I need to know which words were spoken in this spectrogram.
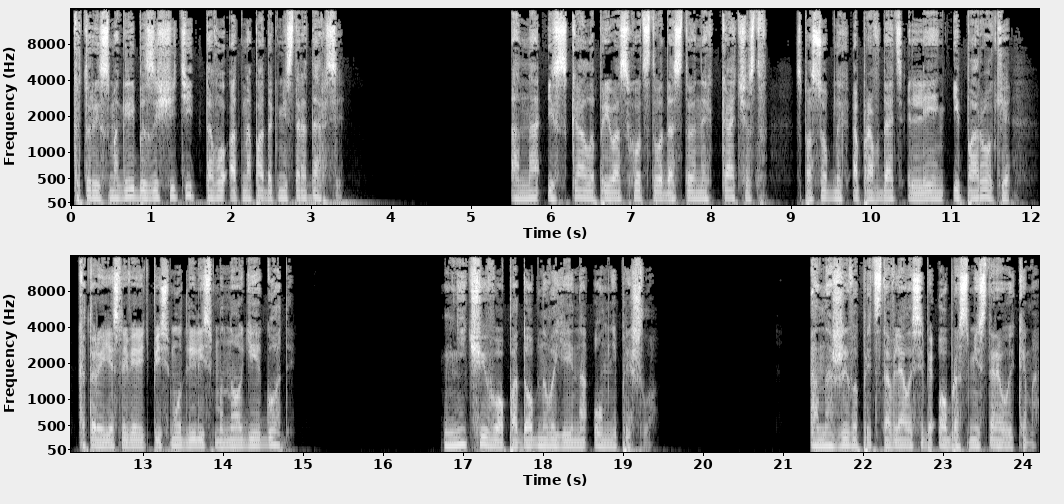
которые смогли бы защитить того от нападок мистера Дарси. Она искала превосходство достойных качеств, способных оправдать лень и пороки — которые, если верить письму, длились многие годы. Ничего подобного ей на ум не пришло. Она живо представляла себе образ мистера Уикема.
